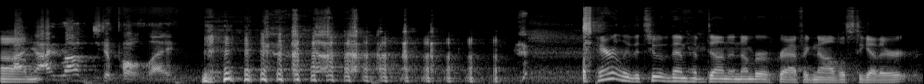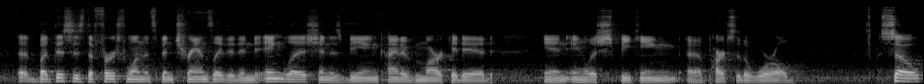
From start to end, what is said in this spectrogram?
Um, I, I love Chipotle. Apparently, the two of them have done a number of graphic novels together, uh, but this is the first one that's been translated into English and is being kind of marketed in English speaking uh, parts of the world. So,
